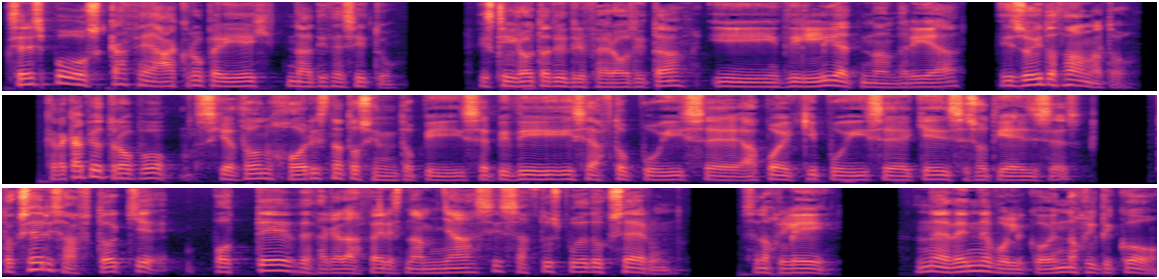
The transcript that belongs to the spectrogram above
Ξέρεις πως κάθε άκρο περιέχει την αντίθεσή του. Η σκληρότητα την τρυφερότητα, η δηλία την ανδρεία, η ζωή το θάνατο. Κατά κάποιο τρόπο, σχεδόν χωρίς να το συνειδητοποιείς, επειδή είσαι αυτό που είσαι, από εκεί που είσαι και έζησε ό,τι έζησες, το ξέρεις αυτό και ποτέ δεν θα καταφέρεις να μοιάσεις σε αυτούς που δεν το ξέρουν. Σε ενοχλεί; Ναι, δεν είναι βολικό, είναι ενοχλητικό.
